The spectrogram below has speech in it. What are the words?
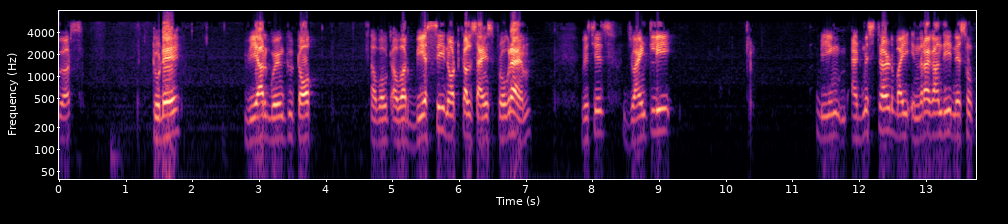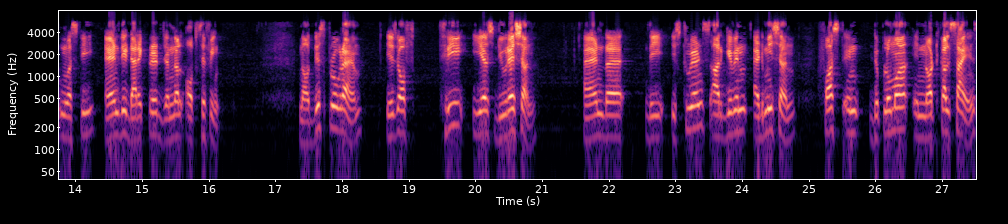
viewers. Today we are going to talk about our BSc Nautical Science program which is jointly being administered by Indira Gandhi National University and the Directorate General of Shipping. Now this program is of three years duration and uh, the students are given admission first in diploma in nautical science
